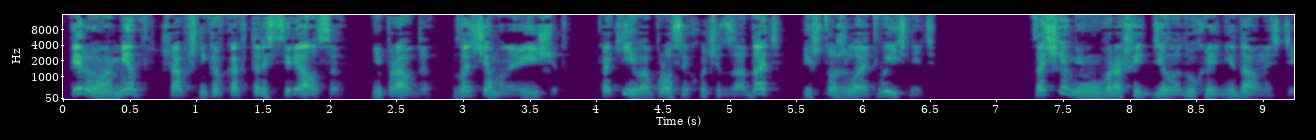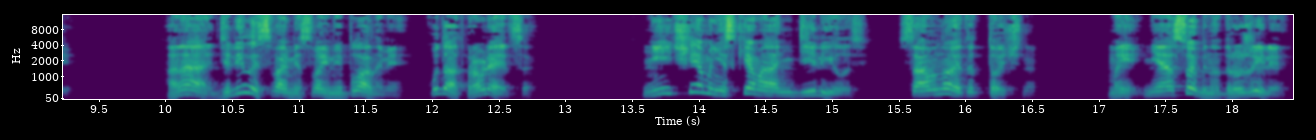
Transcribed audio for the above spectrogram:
В первый момент Шапошников как-то растерялся. Неправда, зачем он ее ищет? Какие вопросы хочет задать и что желает выяснить? Зачем ему ворошить дело двухлетней давности? Она делилась с вами своими планами? Куда отправляется? Ничем и ни с кем она не делилась. Со мной это точно. Мы не особенно дружили.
